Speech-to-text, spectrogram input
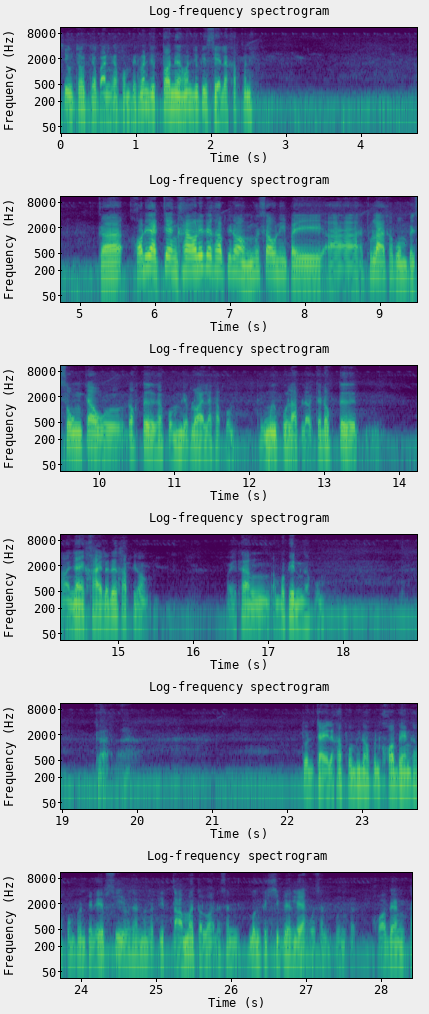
คิวเจ้าเตียบันครับผมเป็นวันหยุดต่อเนื่องวันหยุดพิเศษแล้วครับมื้อนี้ก็ขออนุญาตแจ้งข่าวเลยนะครับ พี่น้องเมื่อเช้านี้ไปอ่าธุระครับผมไปส่งเจ้าด็อกเตอร์ครับผมเรียบร้อยแล้วครับผมถึงมือผู้รับแล้วเจะด็อกเตอร์อ่าใหญ่คายแล้วเด้อครับ พี่น้องไปทางอำเภอเพ็ญครับผม ก็จนใจแหล้วครับ ผมพี่น้องเพิ่นขอแบ่งครับผมเพิ่นเป็นเอฟซีว่าซั่นเพิ่นก็ติดตามมาตลอดว่าซั่นเบิ่งแต่คลิปแรกๆว่าซั่นเพิ่นก็ขอแบ่งไป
